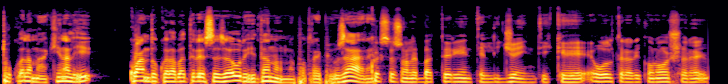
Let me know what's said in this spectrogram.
tu quella macchina lì quando quella batteria si è esaurita non la potrai più usare. Queste sono le batterie intelligenti che oltre a riconoscere,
